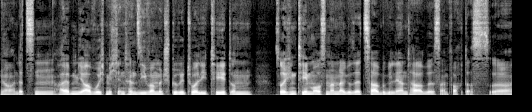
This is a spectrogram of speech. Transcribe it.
ja, letzten halben Jahr, wo ich mich intensiver mit Spiritualität und solchen Themen auseinandergesetzt habe, gelernt habe, ist einfach, dass äh,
